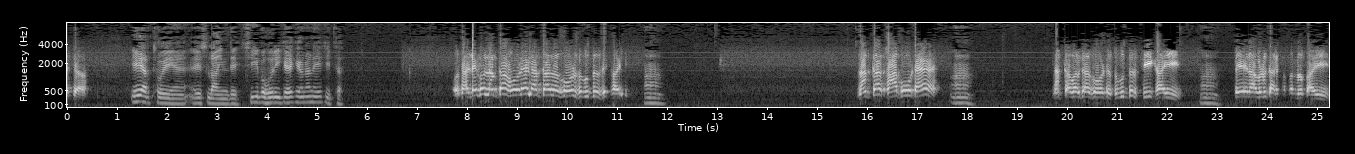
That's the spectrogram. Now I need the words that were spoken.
ਅੱਛਾ। ਇਹ ਅਰਥ ਹੋਏ ਹੈ ਇਸ ਲਾਈਨ ਦੇ। ਸੀ ਬਹੋਰੀ ਕਹਿ ਕੇ ਉਹਨਾਂ ਨੇ ਇਹ ਕੀਤਾ। ਸਾਡੇ ਕੋਲ ਲੰਕਾ ਹੋ ਰਿਹਾ ਲੰਕਾ ਦਾ ਕੋੜ ਸਮੁੰਦਰ ਸਿਖਾਈ ਹਾਂ ਹਾਂ। ਲੰਕਾ ਸਾਕੋਟ ਹੈ। ਹਾਂ ਹਾਂ। ਲੰਕਾ ਵਰਗਾ ਕੋਟ ਸਮੁੰਦਰ ਸੀ ਖਾਈ ਹਾਂ ਹਾਂ। ਤੇ ਰਾਵਣ ਘਰ ਖਬਰ ਨਾ ਪਾਈ।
